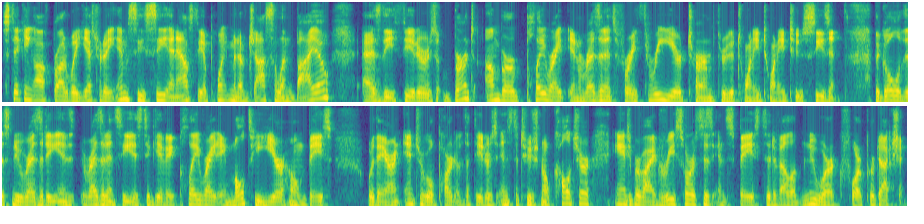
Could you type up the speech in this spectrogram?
Sticking off Broadway yesterday, MCC announced the appointment of Jocelyn Bioh as the theater's Burnt Umber playwright in residence for a three year term through the 2022 season. The goal of this new residency is to give a playwright a multi year home base where they are an integral part of the theater's institutional culture and to provide resources and space to develop new work for production.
